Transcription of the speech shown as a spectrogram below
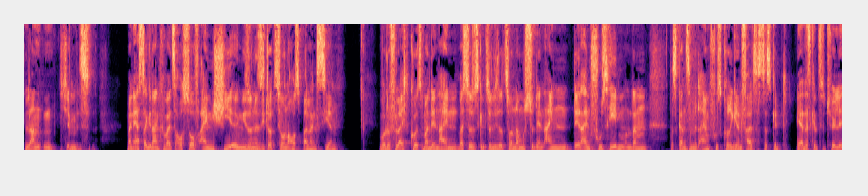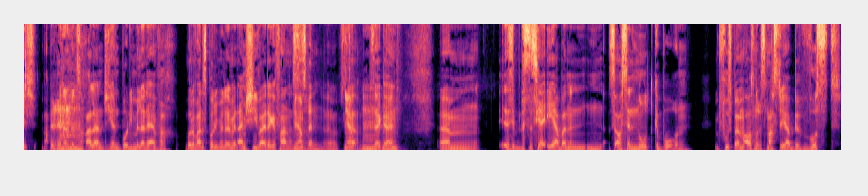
landen. Ich, es, mein erster Gedanke war jetzt auch so auf einem Ski irgendwie so eine Situation ausbalancieren. Wo du vielleicht kurz mal den einen, weißt du, es gibt so eine Situation, da musst du den einen, den einen Fuß heben und dann das Ganze mit einem Fuß korrigieren, falls es das gibt. Ja, das gibt's natürlich. Wir erinnern uns noch alle natürlich an Bodie Miller, der einfach, oder war das Bodie Miller, der mit einem Ski weitergefahren ist, Ja. das Rennen? Ja, Ja. Sehr, Mhm, sehr geil. mhm. Ähm, das ist ja eher aber ein, ist aus der Not geboren. Im Fußball im Außenriss machst du ja bewusst,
